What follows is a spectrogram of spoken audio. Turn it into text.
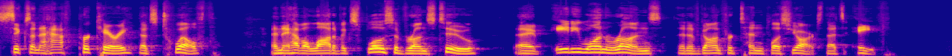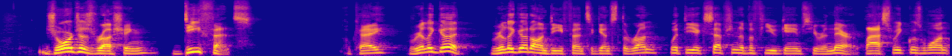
Six and a half per carry. That's 12th. And they have a lot of explosive runs too. They have 81 runs that have gone for 10 plus yards. That's eighth. Georgia's rushing defense. Okay. Really good. Really good on defense against the run, with the exception of a few games here and there. Last week was one,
